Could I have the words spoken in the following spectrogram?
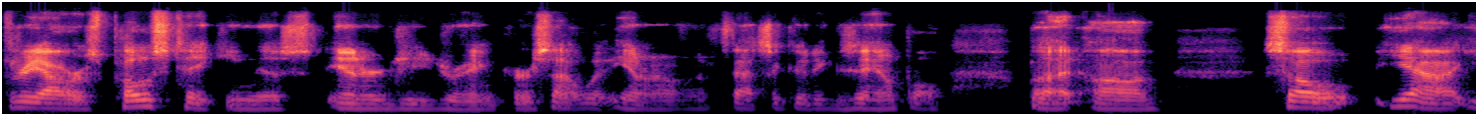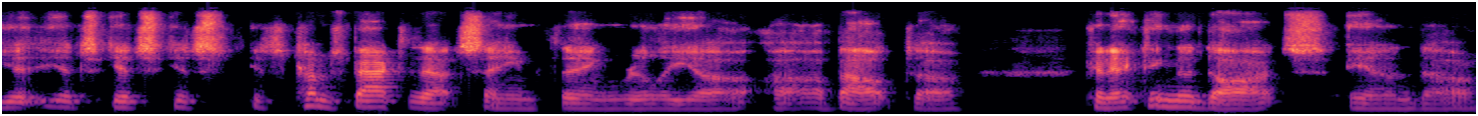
three hours post taking this energy drink or something, you know, if that's a good example. But um, so yeah, it's it's it's it comes back to that same thing really uh, uh, about uh, connecting the dots and uh,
